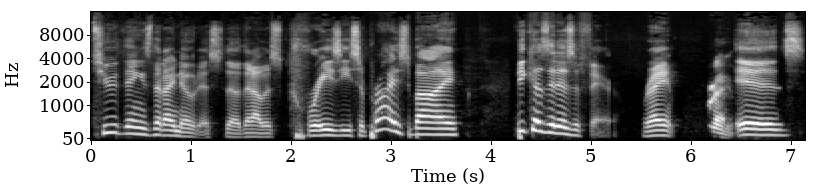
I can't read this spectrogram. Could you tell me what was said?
two things that I noticed though that I was crazy surprised by because it is a fair, right? Right. Is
